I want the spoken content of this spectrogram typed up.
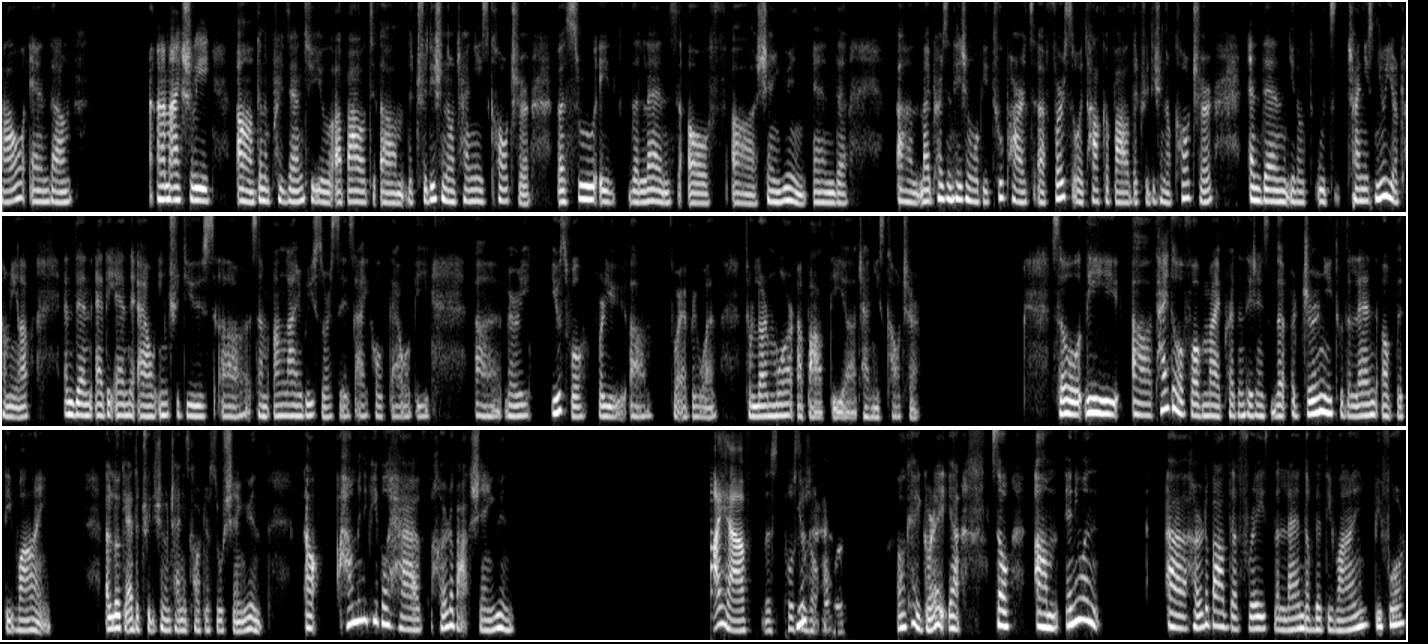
Tao, and um, I'm actually uh, going to present to you about um, the traditional Chinese culture, but through a, the lens of uh, Shen Yun. And uh, um, my presentation will be two parts. Uh, first, we'll talk about the traditional culture, and then, you know, with Chinese New Year coming up, and then at the end, I'll introduce uh, some online resources. I hope that will be uh, very useful for you, um, for everyone, to learn more about the uh, Chinese culture. So the uh, title of my presentation is The Journey to the Land of the Divine, a look at the traditional Chinese culture through Shen Yun. Now, how many people have heard about Shen Yun? I have. This poster's all over. Okay, great. Yeah. So um, anyone uh, heard about the phrase the land of the divine before?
